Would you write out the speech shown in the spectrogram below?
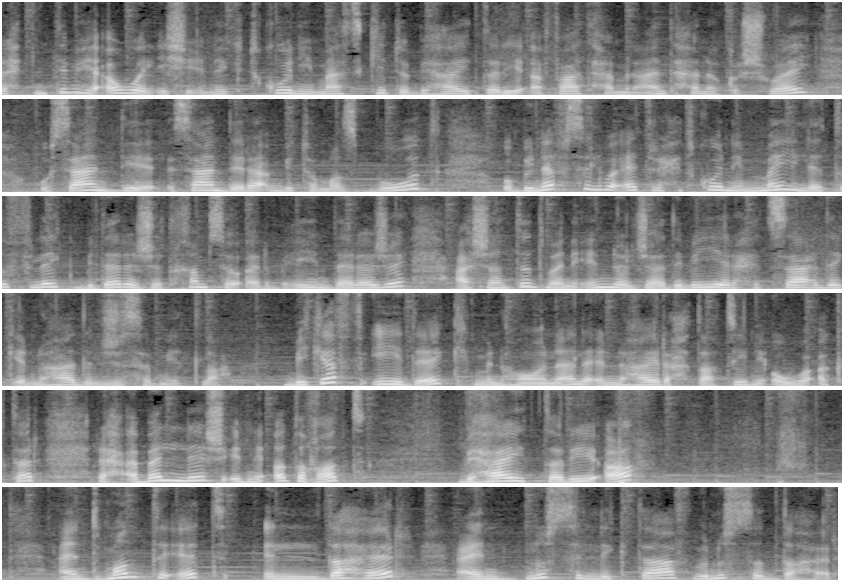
رح تنتبهي أول شيء إنك تكوني ماسكته بهاي الطريقة فاتحة من عند حنكة شوي وساندي ساندي رقبته مزبوط. وبنفس الوقت رح تكوني ميلة طفلك بدرجة 45 درجة عشان تضمني إنه الجاذبية رح تساعدك إنه هذا الجسم يطلع. بكف إيدك من هون لأنه هاي رح تعطيني قوة أكثر رح أبلش إني أضغط بهاي الطريقة عند منطقة الظهر عند نص الكتاف بنص الظهر.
